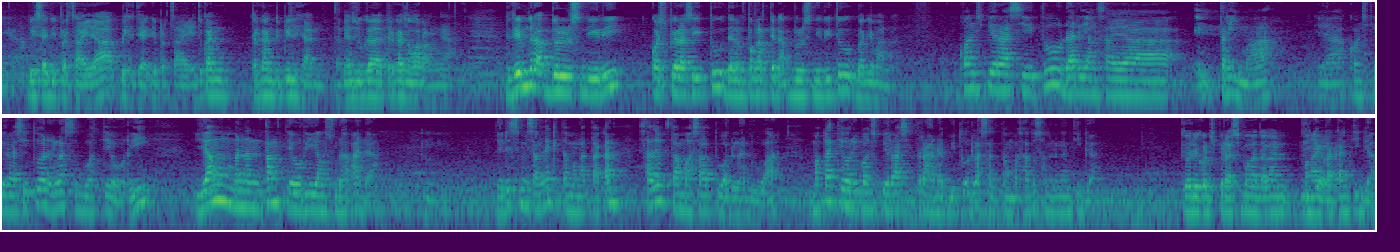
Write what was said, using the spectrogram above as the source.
Iya. Bisa dipercaya, bisa tidak dipercaya. Itu kan tergantung pilihan dan juga tergantung orangnya. Jadi menurut Abdul sendiri, konspirasi itu dalam pengertian Abdul sendiri itu bagaimana? Konspirasi itu dari yang saya terima, ya konspirasi itu adalah sebuah teori yang menentang teori yang sudah ada. Jadi misalnya kita mengatakan satu tambah satu adalah dua, maka teori konspirasi terhadap itu adalah satu tambah satu sama dengan tiga. Teori konspirasi mengatakan tiga. Mengatakan tiga.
